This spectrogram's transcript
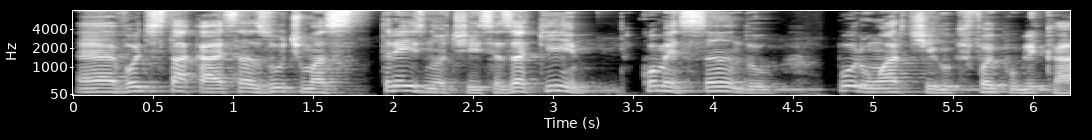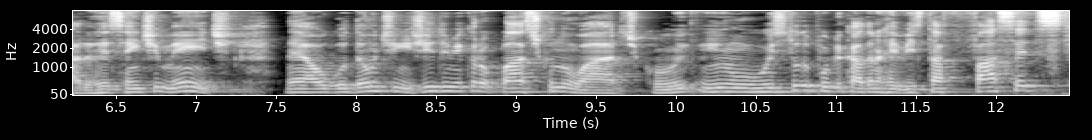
É, vou destacar essas últimas três notícias aqui, começando por um artigo que foi publicado recentemente, né, algodão tingido e microplástico no Ártico. Em um estudo publicado na revista Facets,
